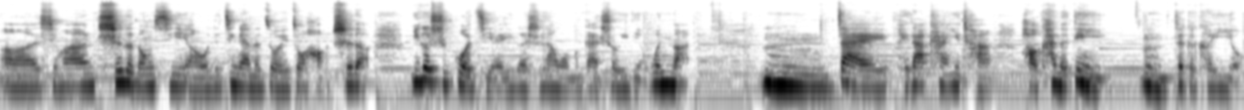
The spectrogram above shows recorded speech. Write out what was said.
呃，喜欢吃的东西啊，我就尽量的做一做好吃的。一个是过节，一个是让我们感受一点温暖。嗯，再陪他看一场好看的电影。嗯，这个可以有。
